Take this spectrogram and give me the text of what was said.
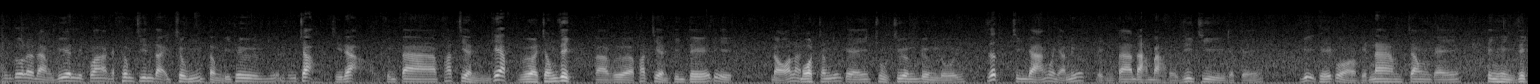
Chúng tôi là đảng viên thì qua cái thông tin đại chúng Tổng Bí thư Nguyễn Phú Trọng chỉ đạo chúng ta phát triển ghép vừa chống dịch và vừa phát triển kinh tế thì đó là một trong những cái chủ trương đường lối rất chính đáng của nhà nước để chúng ta đảm bảo để duy trì được cái vị thế của Việt Nam trong cái tình hình dịch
